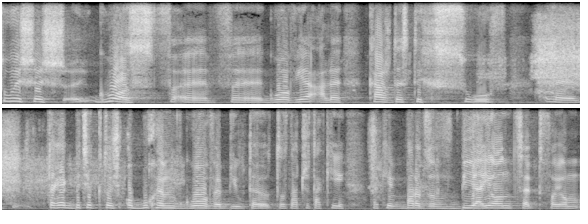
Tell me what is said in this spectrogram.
Słyszysz e, głos w, w głowie, ale każde z tych słów tak jakby cię ktoś obuchem w głowę bił, to, to znaczy taki, takie bardzo wbijające twoją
